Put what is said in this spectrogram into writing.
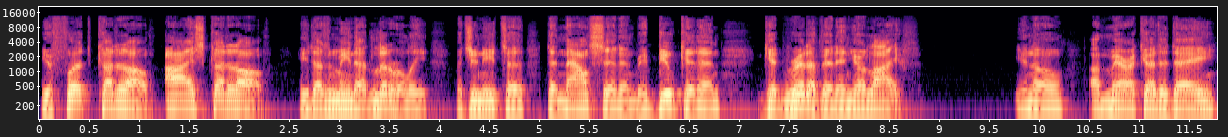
Your foot, cut it off. Eyes, cut it off. He doesn't mean that literally, but you need to denounce it and rebuke it and get rid of it in your life. You know, America today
